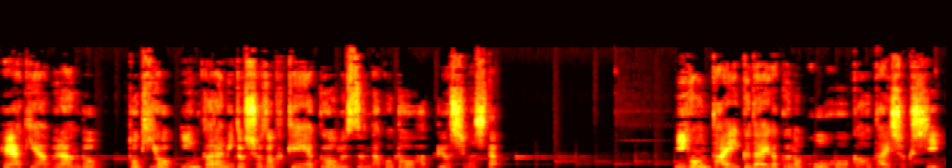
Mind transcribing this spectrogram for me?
ヘアケアブランド、TOKIO インカラミと所属契約を結んだことを発表しました。日本体育大学の広報課を退職し、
